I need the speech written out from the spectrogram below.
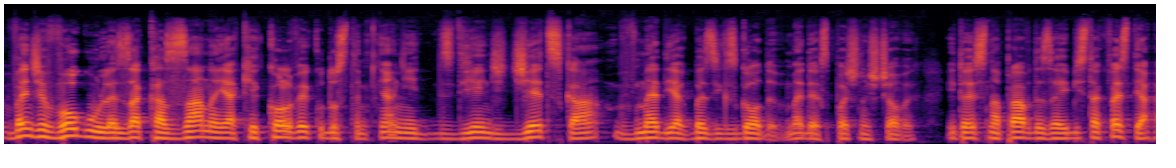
Będzie w ogóle zakazane jakiekolwiek udostępnianie zdjęć dziecka w mediach bez ich zgody, w mediach społecznościowych. I to jest naprawdę zajebista kwestia.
